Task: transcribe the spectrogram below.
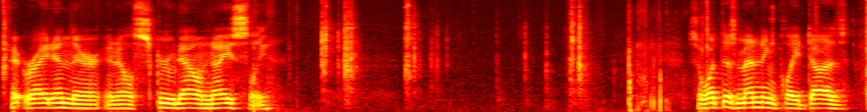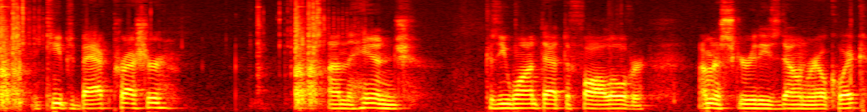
fit right in there and it'll screw down nicely. So what this mending plate does, it keeps back pressure on the hinge because you want that to fall over. I'm going to screw these down real quick.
